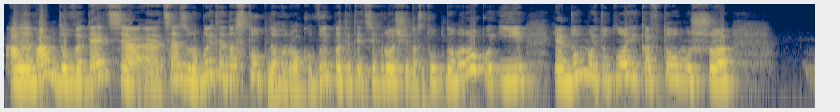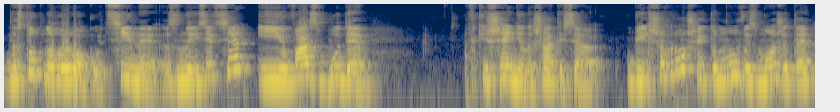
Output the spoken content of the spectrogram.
але вам доведеться е, це зробити наступного року, виплатити ці гроші наступного року. І я думаю, тут логіка в тому, що наступного року ціни знизяться, і у вас буде в кишені лишатися більше грошей, тому ви зможете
